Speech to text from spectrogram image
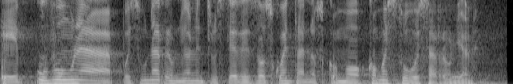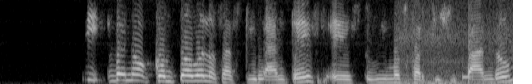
Eh, hubo una, pues una reunión entre ustedes dos. Cuéntanos cómo, cómo estuvo esa reunión. Sí, bueno, con todos los aspirantes eh, estuvimos participando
